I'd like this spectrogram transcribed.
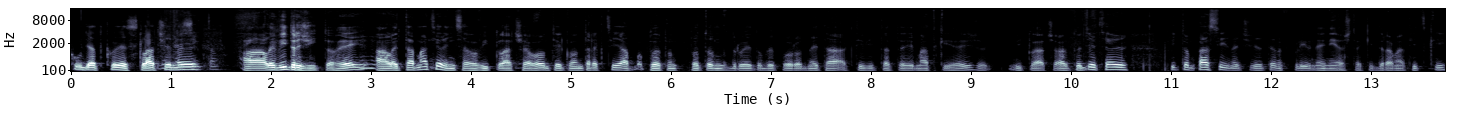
chuďatko je stlačené, ale vydrží to, hej. Mm-hmm. Ale tá materinica ho vytlača, on tie kontrakcie a potom, potom v druhej dobe pôrodnej tá aktivita tej matky, hej, že vytláča. Ale to dieťa je tom pasívne, čiže ten vplyv není až taký dramatický.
